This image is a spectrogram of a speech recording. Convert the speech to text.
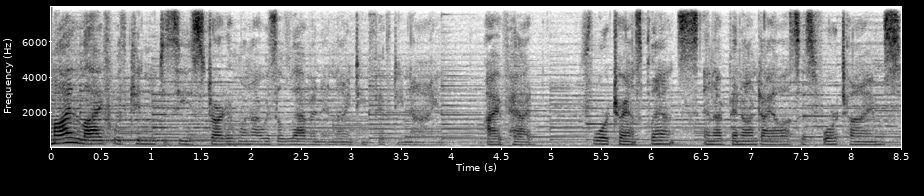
My life with kidney disease started when I was 11 in 1959. I've had four transplants and I've been on dialysis four times,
